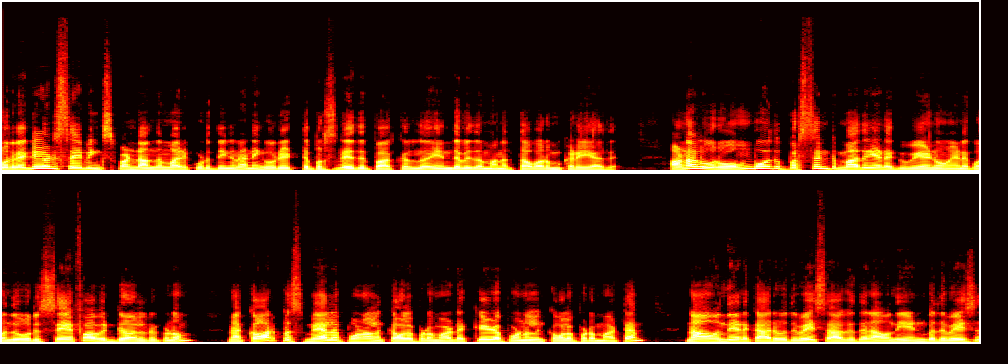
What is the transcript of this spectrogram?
ஒரு ரெகுலர் சேவிங்ஸ் ஃபண்ட் அந்த மாதிரி கொடுத்தீங்கன்னா நீங்கள் ஒரு எட்டு பர்சன்ட் எதிர்பார்க்கறதுல எந்த விதமான தவறும் கிடையாது. ஆனால் ஒரு ஒம்பது பர்சன்ட் மாதிரி எனக்கு வேணும். எனக்கு வந்து ஒரு சேஃபாக விட்ரால் இருக்கணும். நான் கார்பஸ் மேலே போனாலும் கவலைப்பட மாட்டேன் கீழே போனாலும் கவலைப்பட மாட்டேன். நான் வந்து எனக்கு அறுபது வயசு ஆகுது நான் வந்து எண்பது வயசு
